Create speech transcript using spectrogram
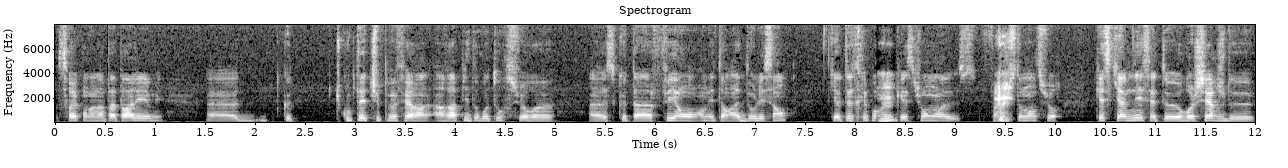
c'est vrai qu'on n'en a pas parlé, mais que du coup peut-être tu peux faire un, rapide retour sur ce que tu as fait en, étant adolescent, qui a peut-être répondu à la mmh. question justement sur qu'est-ce qui a amené cette recherche de,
